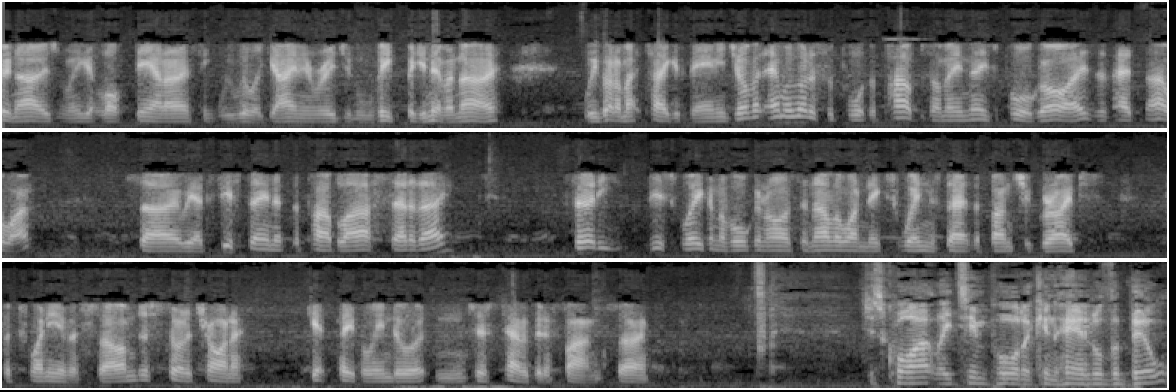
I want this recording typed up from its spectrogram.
who knows when we get locked down. I don't think we will again in regional Vic, but you never know. We've got to take advantage of it, and we've got to support the pubs. I mean, these poor guys have had no one. So we had 15 at the pub last Saturday, 30 this week, and I've organised another one next Wednesday at the Bunch of Grapes for 20 of us. So I'm just sort of trying to get people into it and just have a bit of fun. So just quietly, Tim Porter can handle the bill.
